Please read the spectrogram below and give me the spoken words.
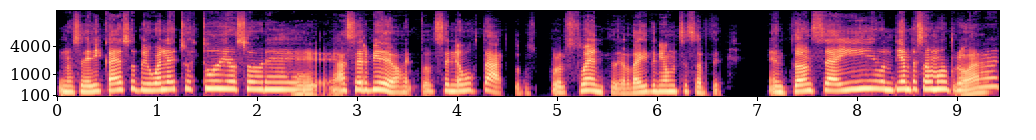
no se dedica a eso, pero igual ha hecho estudios sobre hacer videos, entonces le gusta harto, pues, por suerte, de verdad que tenía mucha suerte. Entonces ahí un día empezamos a probar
